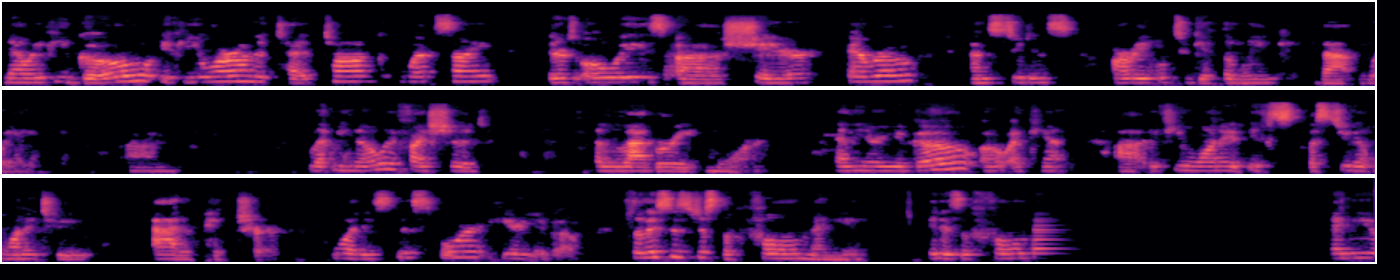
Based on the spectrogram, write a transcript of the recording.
Now, if you go, if you are on the TED Talk website, there's always a share arrow and students are able to get the link that way. Um, let me know if I should elaborate more. And here you go. Oh, I can't. Uh, if you wanted, if a student wanted to add a picture, what is this for? Here you go. So this is just the full menu. It is a full menu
